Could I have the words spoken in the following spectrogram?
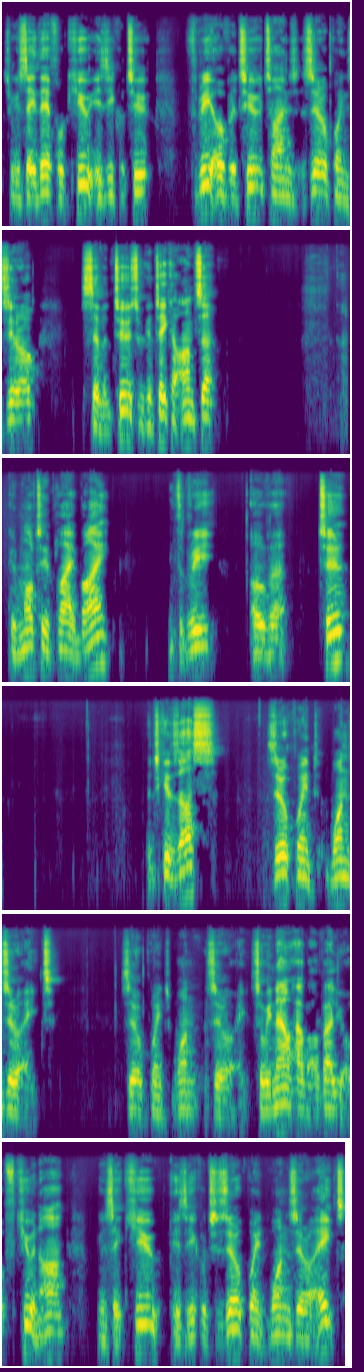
so we can say therefore Q is equal to 3 over 2 times 0 0.072. So we can take our answer, we can multiply by 3 over 2, which gives us 0 0.108. 0 0.108. So we now have our value of Q and R. We can say Q is equal to 0 0.108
